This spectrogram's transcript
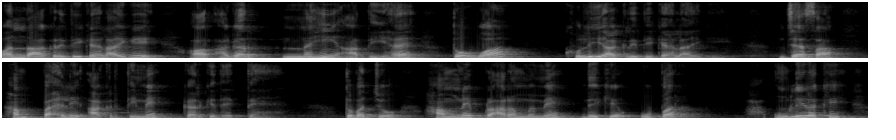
बंद आकृति कहलाएगी और अगर नहीं आती है तो वह खुली आकृति कहलाएगी। जैसा हम पहली आकृति में करके देखते हैं। तो बच्चों, हमने प्रारंभ में देखिए ऊपर उंगली रखी।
